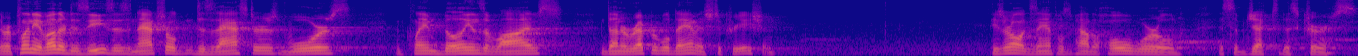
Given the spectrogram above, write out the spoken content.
there were plenty of other diseases, natural disasters, wars have claimed billions of lives and done irreparable damage to creation. These are all examples of how the whole world is subject to this curse.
